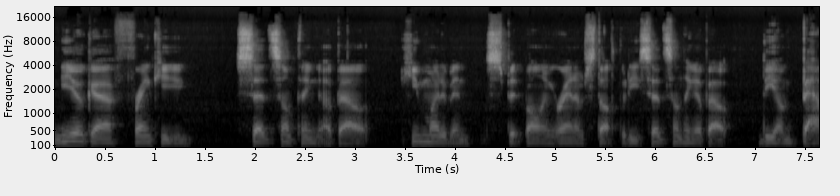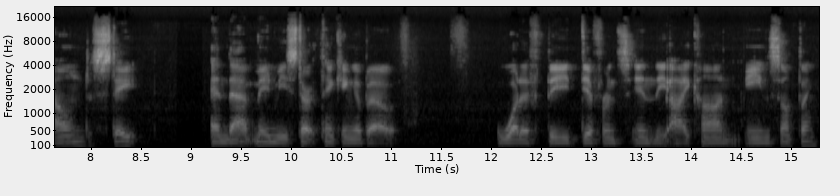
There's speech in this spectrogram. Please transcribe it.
NeoGaf, Frankie said something about he might have been spitballing random stuff, but he said something about the unbound state, and that made me start thinking about what if the difference in the icon means something.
